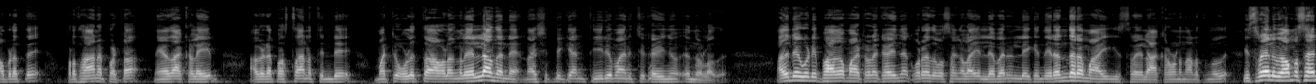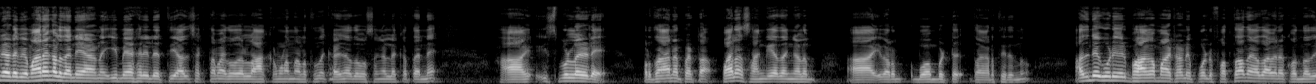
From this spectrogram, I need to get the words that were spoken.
അവിടുത്തെ പ്രധാനപ്പെട്ട നേതാക്കളെയും അവരുടെ പ്രസ്ഥാനത്തിന്റെ മറ്റ് ഒളിത്താവളങ്ങളെല്ലാം തന്നെ നശിപ്പിക്കാൻ തീരുമാനിച്ചു കഴിഞ്ഞു എന്നുള്ളത്. അതിന്റെ കൂടി ഭാഗമായിട്ടാണ് കഴിഞ്ഞ കുറേ ദിവസങ്ങളായി ലെബനനിലേക്ക് നിരന്തരമായി ഇസ്രായേൽ ആക്രമണം നടത്തുന്നത്. ഇസ്രായേൽ വ്യോമസേനയുടെ വിമാനങ്ങൾ തന്നെയാണ് ഈ മേഖലയിലെത്തി അത് ശക്തമായ തോതിലുള്ള ആക്രമണം നടത്തുന്നത്. കഴിഞ്ഞ ദിവസങ്ങളിലൊക്കെ തന്നെ ഇസ്ബുള്ളയുടെ പ്രധാനപ്പെട്ട പല സങ്കേതങ്ങളും ഇവർ ബോംബിട്ട് തകർത്തിരുന്നു. അതിന്റെ കൂടി ഒരു ഭാഗമായിട്ടാണ് ഇപ്പോൾ ഫത്ത നേതാവിനെ കൊന്നത്.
